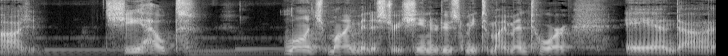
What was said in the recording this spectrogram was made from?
Uh, she helped launch my ministry. She introduced me to my mentor and uh,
